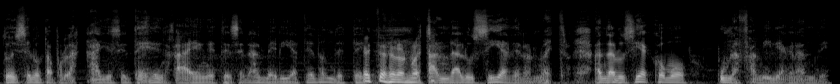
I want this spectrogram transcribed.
Entonces se nota por las calles, estés en Jaén, estés en Almería, estés donde estés. Este es de los nuestros. Andalucía es de los nuestros. Andalucía es como una familia grande.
